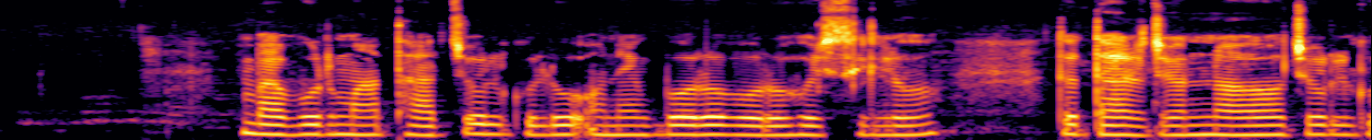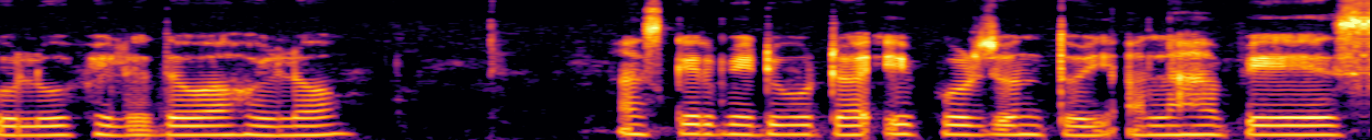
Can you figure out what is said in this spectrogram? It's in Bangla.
বাবুর মাথার চুলগুলো অনেক বড় বড় হয়েছিল তো তার জন্য চুলগুলো ফেলে দেওয়া হইল। আজকের ভিডিওটা এ পর্যন্তই। আল্লাহ হাফেজ।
